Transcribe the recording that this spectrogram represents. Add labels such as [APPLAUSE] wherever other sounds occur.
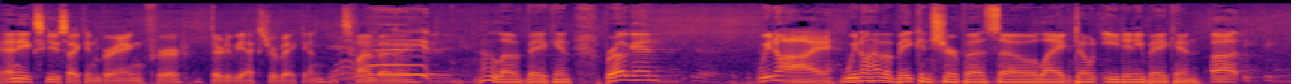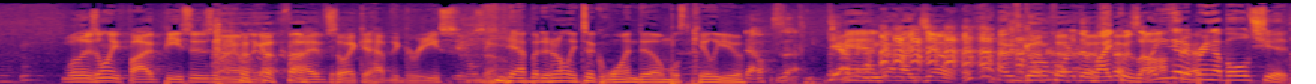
Any excuse I can bring for there to be extra bacon, it's fine by me. I love bacon. Brogan, we don't Aye. we don't have a bacon Sherpa, so like don't eat any bacon. Uh, well, there's only five pieces, and I only got [LAUGHS] five, so I could have the grease. So. Yeah, but it only took one to almost kill you. That was. Uh, damn it! You got my joke. I was going for it. The mic was off. Why you got to bring up old shit?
